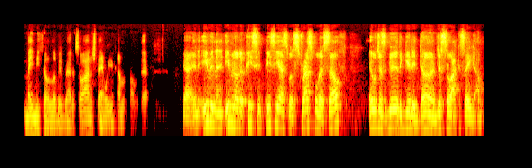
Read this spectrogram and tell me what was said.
made me feel a little bit better. So I understand where you're coming from with that. yeah, and even even though the PC, PCS was stressful itself, it was just good to get it done, just so I could say I'm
